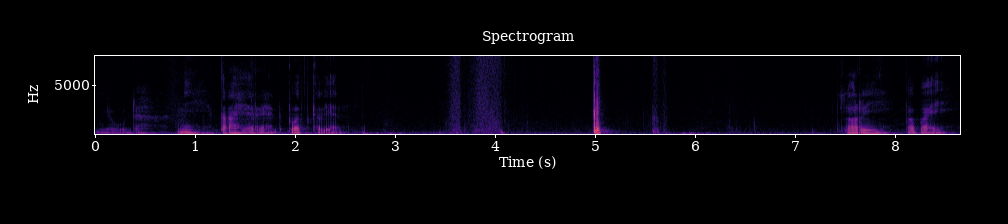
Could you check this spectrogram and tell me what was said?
Ya udah nih terakhir ya buat kalian sorry bye bye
